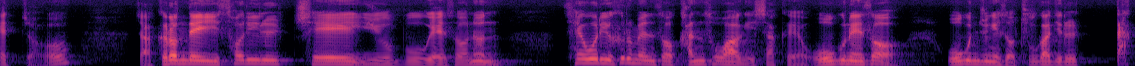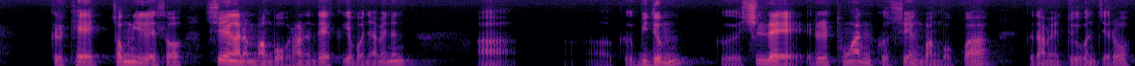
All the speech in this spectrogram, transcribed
했죠. 자, 그런데 이 설일체 유부에서는 세월이 흐르면서 간소화하기 시작해요. 5군에서 5군 중에서 두 가지를 딱 그렇게 정리돼서 수행하는 방법을 하는데 그게 뭐냐면은 아, 어, 그 믿음, 그 신뢰를 통한 그 수행 방법과 그 다음에 두 번째로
